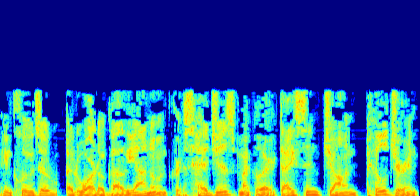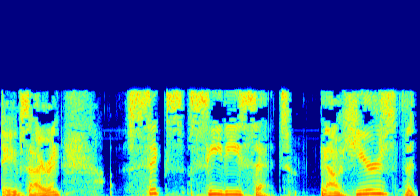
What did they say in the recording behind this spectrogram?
includes Eduardo Galeano and Chris Hedges, Michael Eric Dyson, John Pilger, and Dave Zirin six CD set. Now here's the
